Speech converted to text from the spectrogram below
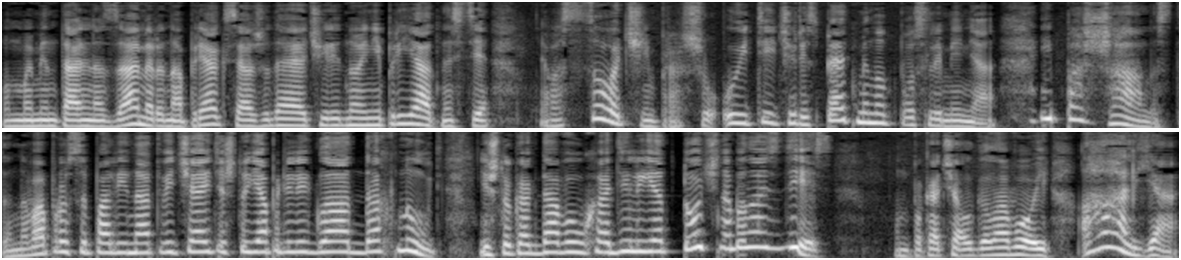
Он моментально замер и напрягся, ожидая очередной неприятности. «Я вас очень прошу уйти через пять минут после меня. И, пожалуйста, на вопросы Полины отвечайте, что я прилегла отдохнуть, и что, когда вы уходили, я точно была здесь». Он покачал головой. «Алья,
